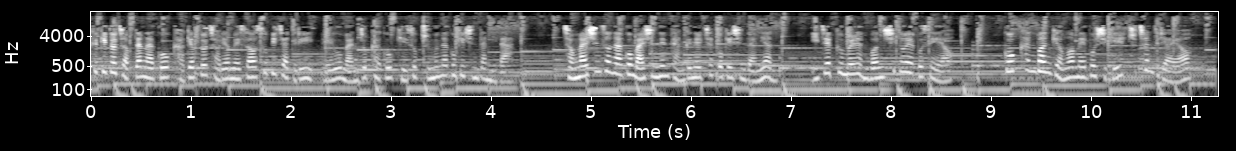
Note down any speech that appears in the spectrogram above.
크기도 적당하고 가격도 저렴해서 소비자들이 매우 만족하고 계속 주문하고 계신답니다. 정말 신선하고 맛있는 당근을 찾고 계신다면 이 제품을 한번 시도해보세요. 꼭 한번 경험해보시길 추천드려요.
